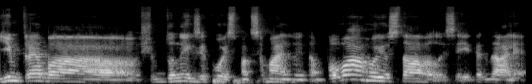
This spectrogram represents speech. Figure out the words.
Їм треба, щоб до них з якоюсь максимальною там повагою ставилися і так далі.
